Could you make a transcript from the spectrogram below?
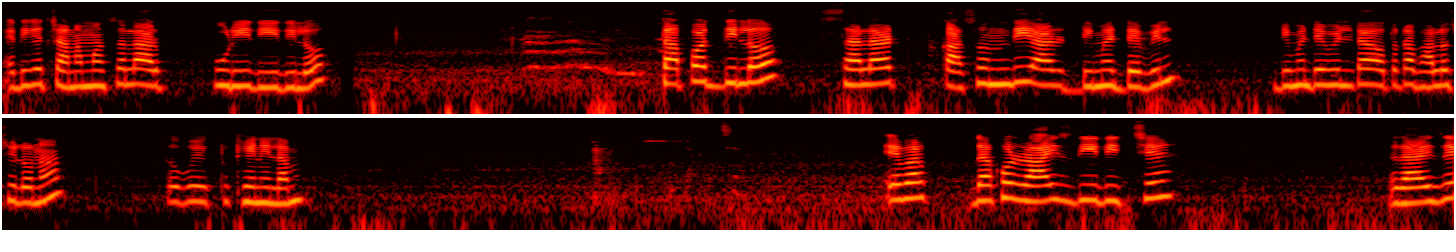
এদিকে চানা মশলা আর পুরি দিয়ে দিল। তারপর দিল স্যালাড, কাসন্দি আর ডিমের ডেভিল ডিমের ডেভিলটা অতটা ভালো ছিল না, তবু একটু খেয়ে নিলাম। এবার দেখো রাইস দিয়ে দিচ্ছে। রাইসে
